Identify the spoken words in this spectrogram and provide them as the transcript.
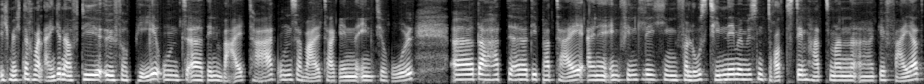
Ich möchte noch mal eingehen auf die ÖVP und äh, den Wahltag, unser Wahltag in, in Tirol. Äh, da hat äh, die Partei einen empfindlichen Verlust hinnehmen müssen. Trotzdem hat man äh, gefeiert.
